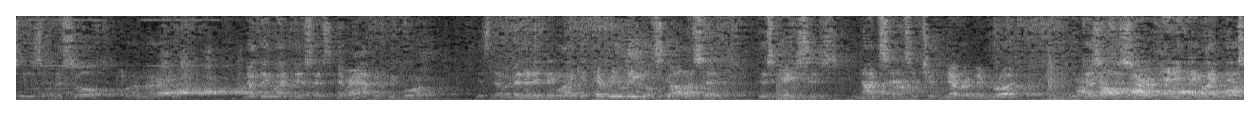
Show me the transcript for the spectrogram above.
Is an assault on America. Nothing like this has ever happened before. There's never been anything like it. Every legal scholar said this case is nonsense. It should never have been brought. It doesn't deserve anything like this.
